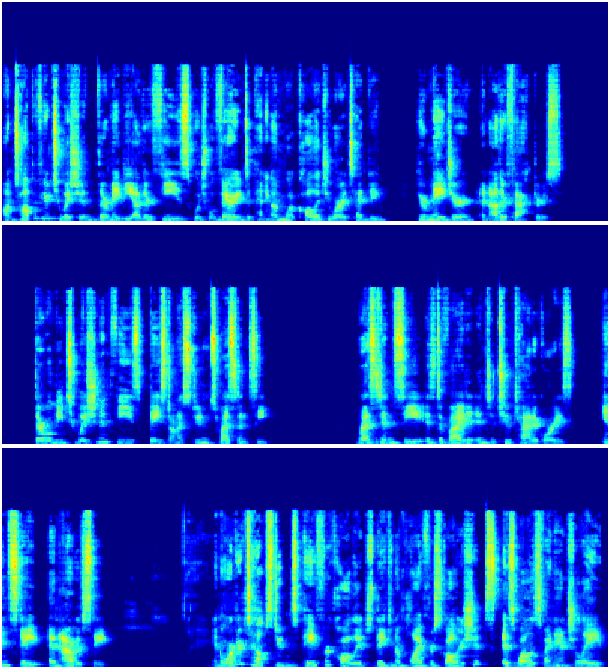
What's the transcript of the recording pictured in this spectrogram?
On top of your tuition, there may be other fees, which will vary depending on what college you are attending, your major, and other factors. There will be tuition and fees based on a student's residency. Residency is divided into two categories, in-state and out-of-state. In order to help students pay for college, they can apply for scholarships as well as financial aid.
